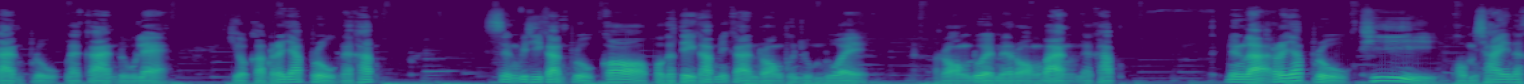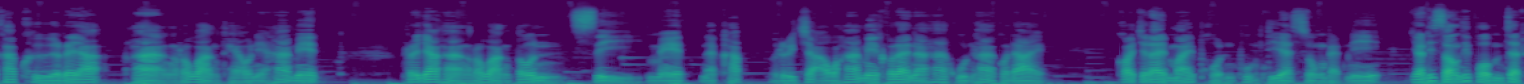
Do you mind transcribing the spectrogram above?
การปลูกและการดูแล เกี่ยวกับระยะปลูกนะครับ ซึ่งวิธีการปลูกก็ปกติครับมีการรองพื้นหลุมด้วย รองด้วยไม่รองบ้างนะครับหนึ่งละระยะปลูกที่ผมใช้นะครับ คือระยะห่างระหว่างแถวเนี่ย5เมตร ระยะห่างระหว่างต้น 4 เมตรนะครับหรือจะเอา 5 เมตรก็ได้นะ5คูณ5ก็ได้ ก็จะได้ไม้ผลพุ่มเตี้ยทรงแบบนี้ อย่างที่ 2 ที่ผมจัด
